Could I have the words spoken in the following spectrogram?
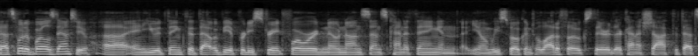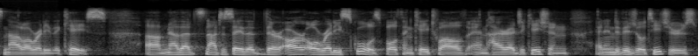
That's what it boils down to. Uh, and you would think that that would be a pretty straightforward, no nonsense kind of thing. And you know, we've spoken to a lot of folks. They're they're kind of shocked that that's not already the case. Um, now, that's not to say that there are already schools, both in K-12 and higher education, and individual teachers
